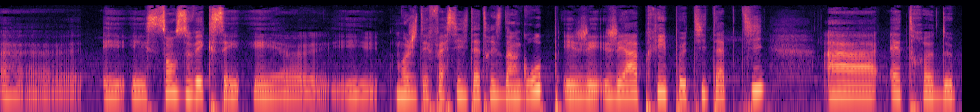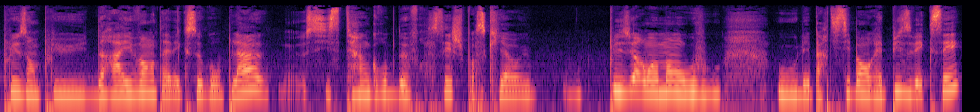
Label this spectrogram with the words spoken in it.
euh, et, sans se vexer. Euh, et, moi, j'étais facilitatrice d'un groupe et j'ai appris petit à petit à être de plus en plus drivante avec ce groupe-là. Si c'était un groupe de Français, je pense qu'il y a eu plusieurs moments où, où les participants auraient pu se vexer.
